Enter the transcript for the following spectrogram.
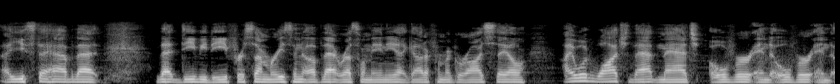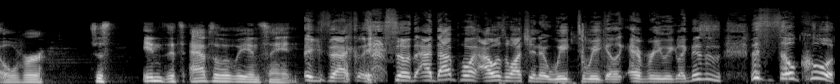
I used to have that that DVD for some reason of that WrestleMania. I got it from a garage sale. I would watch that match over and over and over. Just in, it's absolutely insane. Exactly. So th- at that point, I was watching it week to week, like every week. Like this is this is so cool,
